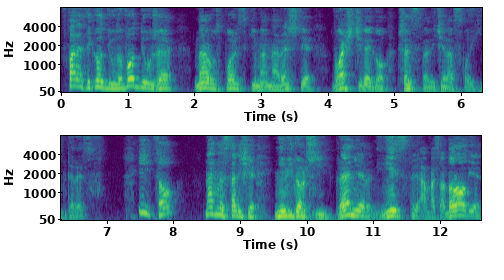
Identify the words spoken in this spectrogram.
W parę tygodni udowodnił, że naród polski ma nareszcie właściwego przedstawiciela swoich interesów. I co? Nagle stali się niewidoczni premier, ministry, ambasadorowie.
